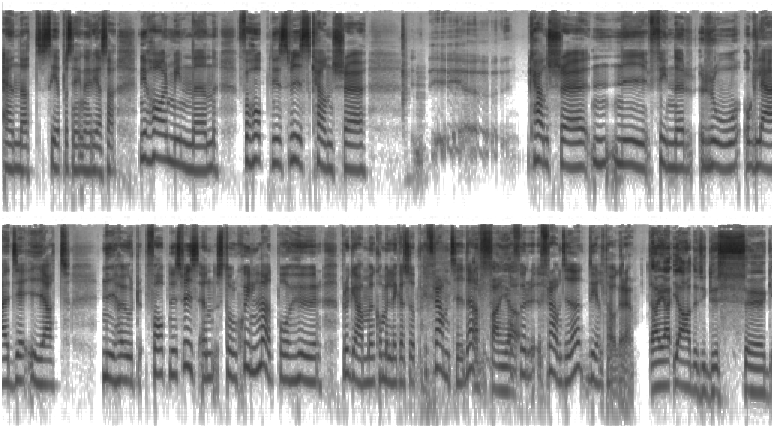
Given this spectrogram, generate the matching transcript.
än att se på sin egen resa. Ni har minnen, förhoppningsvis kanske eh, kanske ni finner ro och glädje i att ni har gjort förhoppningsvis en stor skillnad på hur programmen kommer läggas upp i framtiden. Ja, fan, jag- Och för framtida deltagare. Ja, jag, jag hade tyckt det sög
